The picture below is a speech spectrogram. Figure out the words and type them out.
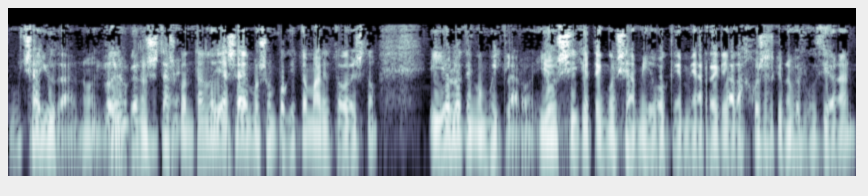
mucha ayuda, ¿no? Todo Bueno, lo que nos estás vale. contando, ya sabemos un poquito más de todo esto y yo lo tengo muy claro. Yo sí que tengo ese amigo que me arregla las cosas que no me funcionan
